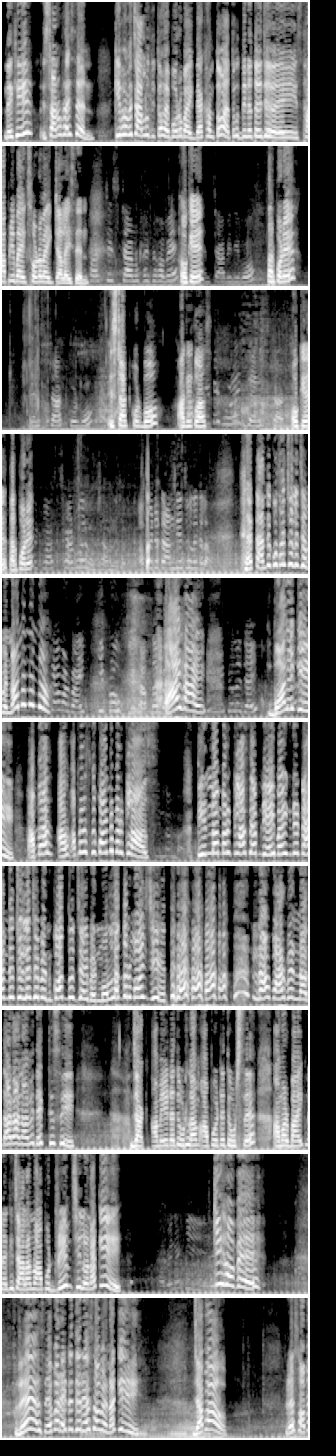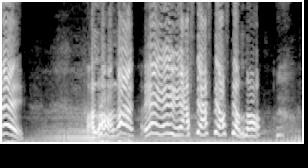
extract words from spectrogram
দেখি স্টান উঠাইছেন? কীভাবে চালু দিতে হয় বড় বাইক দেখান তো এতদিনে তো এই যে এই সাপরি বাইক ছোট বাইক চালাইছেন। ফার্স্টে স্টার্ট উঠাইতে হবে ওকে চাবি দিব। তারপরে? দেন স্টার্ট করব। স্টার্ট করব আগে ক্লাস ওকে তারপরে? ক্লাস ছাড়বো এবং সামনে টান দিয়ে চলে গেলাম। হ্যাঁ টানতে কোথায় চলে যাবেন? না না না না। চলে যাই। বলে কি? আপনার আপনার আজকে কয় নম্বর ক্লাস তিন নম্বর ক্লাসে আপনি এই বাইক নিয়ে টানতে চলে যাবেন কত দূর যাইবেন মোল্লাদুর মসজিদ। না পারবেন না দাঁড়ান আমি দেখতেছি। যাক আমি এটাতে উঠলাম আপু এটাতে উঠছে। আমার বাইক নাকি চালানো আপুর ড্রিম ছিল নাকি? কি হবে রেস এবার এটাতে রেস হবে নাকি? যাব? রেস হবে? আল্লাহ আল্লাহ এই, আস্তে আস্তে আস্তে আল্লাহ।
